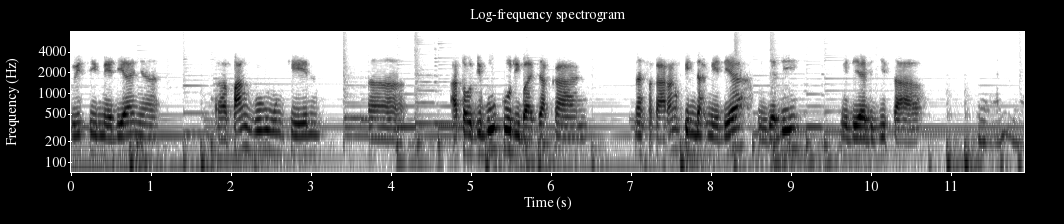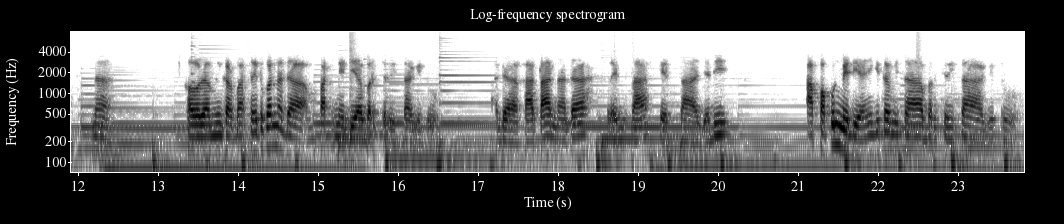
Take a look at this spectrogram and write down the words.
puisi medianya uh, panggung mungkin uh, atau di buku dibacakan. Nah sekarang pindah media menjadi media digital. Nah kalau dalam lingkar bahasa itu kan ada empat media bercerita gitu. Ada kata nada lensa sketsa. Jadi apa pun medianya kita bisa bercerita gitu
